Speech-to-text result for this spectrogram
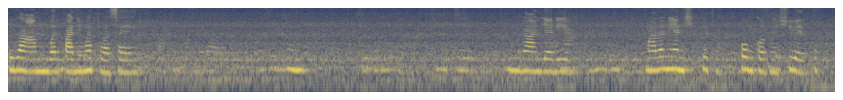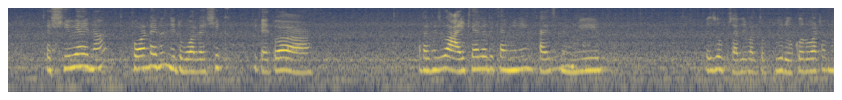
तुझा आंबर पाणी महत्त्वाचं आहे. हम्म. गांजा डी मला ज्ञान शिकवतो. फोन करून शिव्या देतो. त्या शिव्या आहे ना तोंड आहे ना नीट बोलायला शिक. ठीक आहे तो. आता मी तुझं ऐकायला काय मी नाही काहीच नाही. मी झोप चालली मला तो व्हिडिओ करू वाटा ना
